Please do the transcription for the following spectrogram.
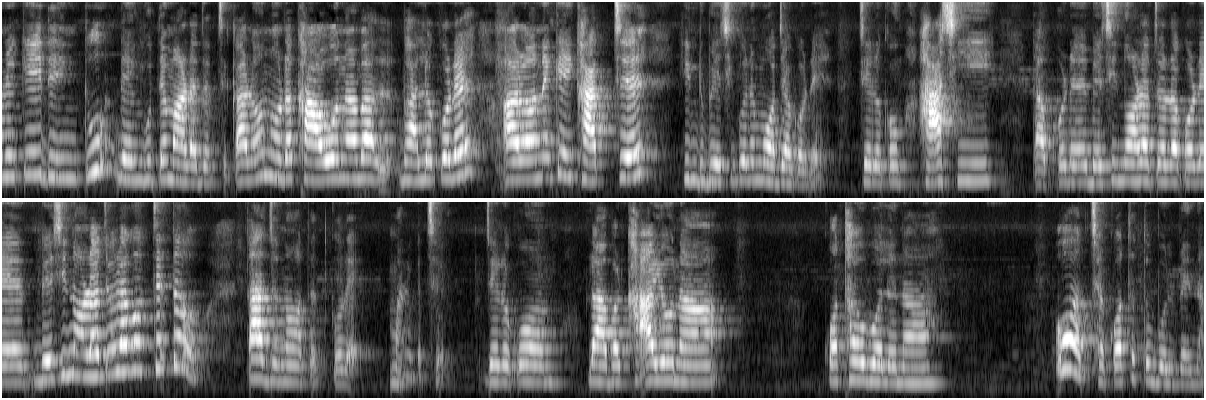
অনেকেই কিন্তু ডেঙ্গুতে মারা যাচ্ছে। কারণ ওরা খাও না ভালো করে, আর অনেকেই খাচ্ছে, কিন্তু বেশি করে মজা করে। যেরকম হাসি, তারপরে বেশি নড়াচড়া করে। বেশি নড়াচড়া করছে তো, তার জন্য হঠাৎ করে মারা গেছে। যেরকম আবার খায়ও না, কথাও বলে না। ও আচ্ছা কথা তো বলবে না।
